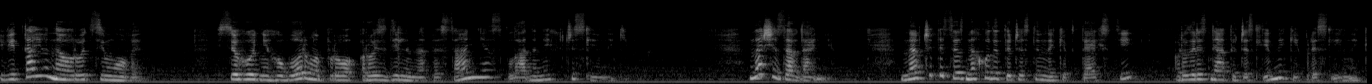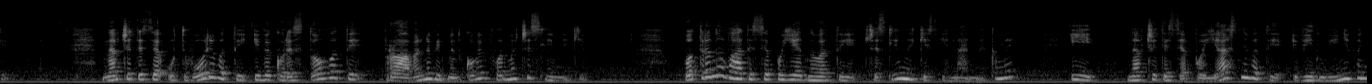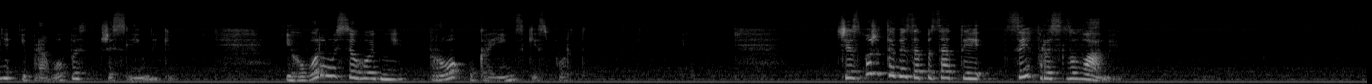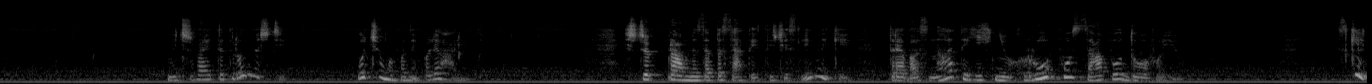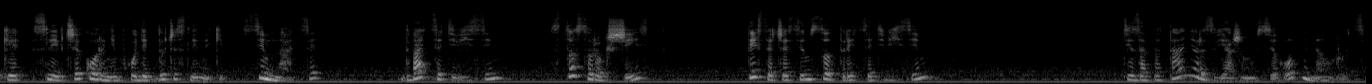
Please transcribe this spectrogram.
Вітаю на уроці мови. Сьогодні говоримо про роздільне написання складених числівників. Наші завдання навчитися знаходити числівники в тексті, розрізняти числівники і прислівники, навчитися утворювати і використовувати правильно відмінкові форми числівників, потренуватися поєднувати числівники з іменниками і навчитися пояснювати відмінювання і правопис числівників. І говоримо сьогодні про український спорт. Чи зможете ви записати цифри словами? Відчуваєте труднощі? У чому вони полягають? Щоб правильно записати ці числівники, треба знати їхню групу забудовою. Скільки слів чи коренів входять до числівників? 17, 28, 146, 1738. Ці запитання розв'яжемо сьогодні на уроці.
